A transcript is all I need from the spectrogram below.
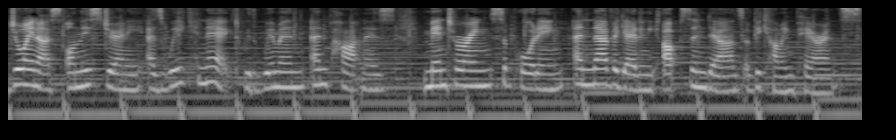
Join us on this journey as we connect with women and partners, mentoring, supporting, and navigating the ups and downs of becoming parents.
